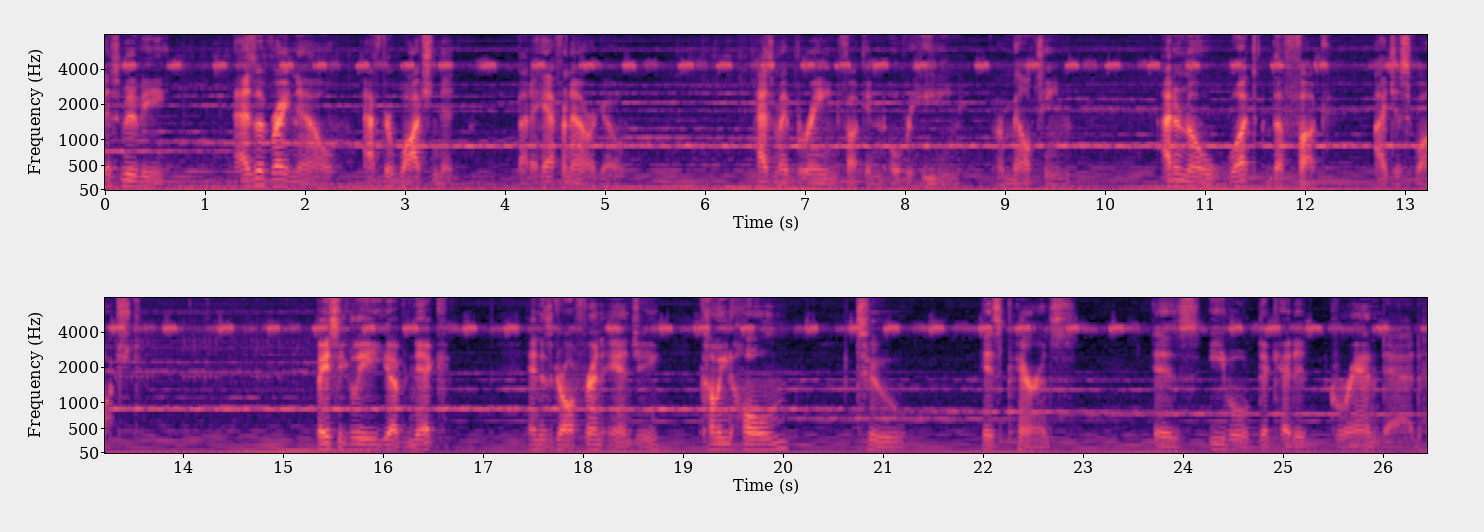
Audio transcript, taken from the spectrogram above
This movie, as of right now, after watching it about a half an hour ago, has my brain fucking overheating or melting. I don't know what the fuck I just watched. Basically, you have Nick and his girlfriend Angie coming home to his parents, his evil, dick-headed granddad.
